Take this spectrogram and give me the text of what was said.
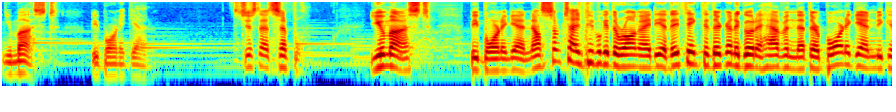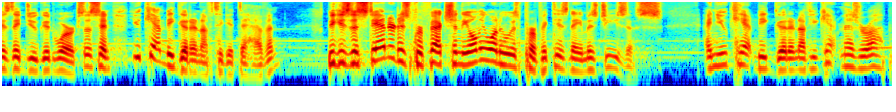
you must be born again. It's just that simple. You must be born again. Now, sometimes people get the wrong idea. They think that they're going to go to heaven, that they're born again because they do good works. Listen, you can't be good enough to get to heaven because the standard is perfection. The only one who is perfect, his name is Jesus. And you can't be good enough. You can't measure up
